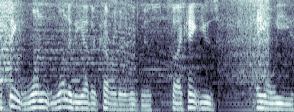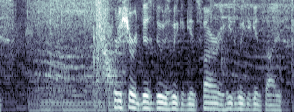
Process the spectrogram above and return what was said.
I think one one or the other cover their weakness, so I can't use AoEs. Pretty sure this dude is weak against fire and he's weak against ice.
